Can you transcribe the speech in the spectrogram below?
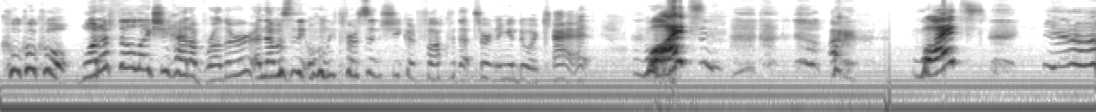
cool, cool, cool. What if though, like, she had a brother and that was the only person she could fuck without turning into a cat? what what yeah.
